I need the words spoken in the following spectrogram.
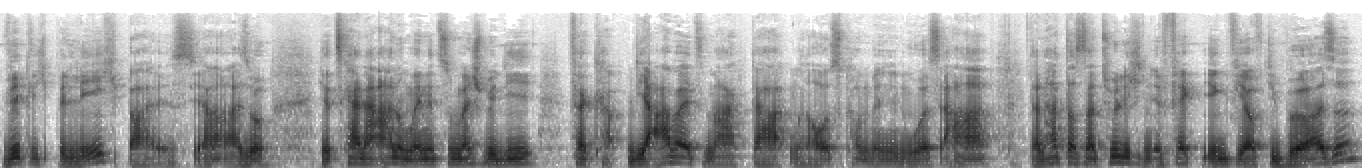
wirklich belegbar ist. Ja? Also jetzt keine Ahnung, wenn jetzt zum Beispiel die, Verka die Arbeitsmarktdaten rauskommen in den USA, dann hat das natürlich einen Effekt irgendwie auf die Börse.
